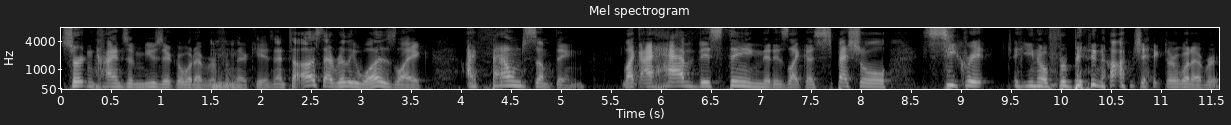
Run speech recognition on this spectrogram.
certain kinds of music or whatever Mm-hmm. from their kids. And to us, that really was like, I found something. Like I have this thing that is like a special secret you know forbidden object or whatever.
